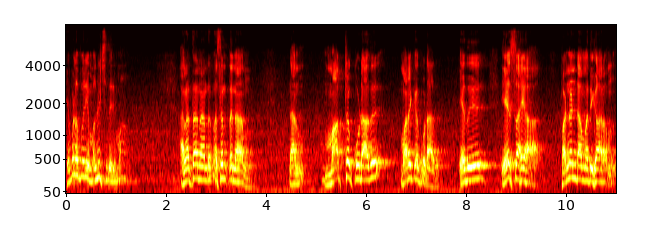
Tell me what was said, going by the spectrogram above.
எவ்வளவு பெரிய மகிழ்ச்சி தெரியுமா? அதனால் தான் நான் அந்த வசனத்தை நான் நான் மாற்றக்கூடாது மறைக்கக்கூடாது. எது? ஏசாயா பன்னெண்டாம் அதிகாரம்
